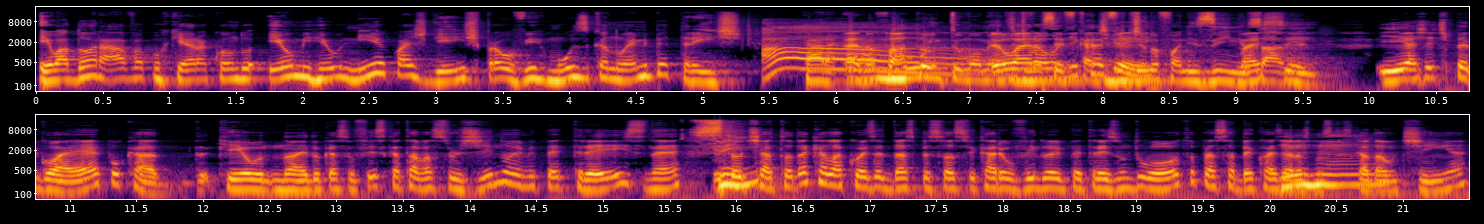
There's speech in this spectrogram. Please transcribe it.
Eu adorava porque era quando eu me reunia com as gays para ouvir música no MP3. Ah, cara, é, no fato, muito momento eu de era você ficar dividindo o fonezinho, mas sabe? Sim. E a gente pegou a época que eu, na educação física tava surgindo o MP3, né? Sim. Então tinha toda aquela coisa das pessoas ficarem ouvindo o MP3 um do outro para saber quais eram as músicas que cada um tinha.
